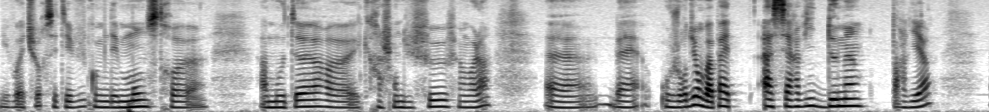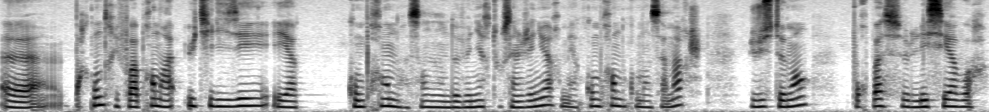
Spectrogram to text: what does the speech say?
les voitures c'était vu comme des monstres à moteur, crachant du feu, enfin voilà. Bah, aujourd'hui, on ne va pas être asservi demain par l'IA, euh, par contre, il faut apprendre à utiliser et à comprendre, sans devenir tous ingénieurs, mais à comprendre comment ça marche, justement, pour pas se laisser avoir.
